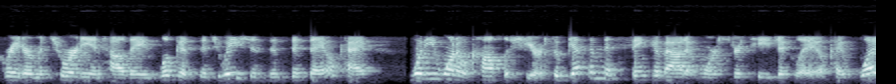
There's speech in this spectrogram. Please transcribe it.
greater maturity in how they look at situations is to say, "Okay." What do you want to accomplish here? So get them to think about it more strategically. Okay, what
